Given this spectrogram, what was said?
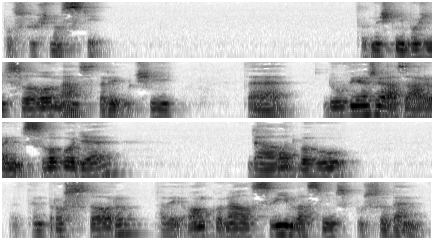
poslušnosti. To dnešní boží slovo nás tady učí té důvěře a zároveň svobodě dávat Bohu ten prostor, aby On konal svým vlastním způsobem.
